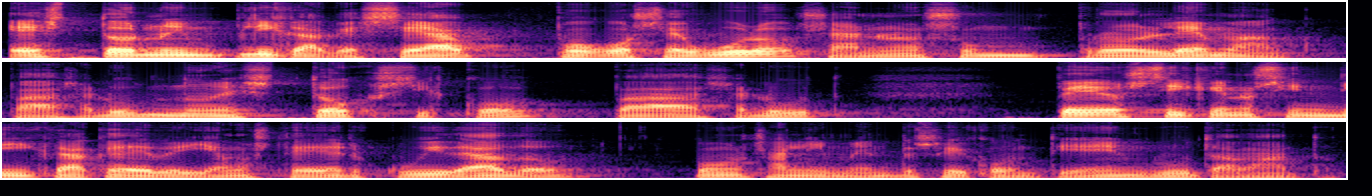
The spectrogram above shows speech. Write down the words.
Esto no implica que sea poco seguro, o sea, no es un problema para salud, no es tóxico para salud, pero sí que nos indica que deberíamos tener cuidado con los alimentos que contienen glutamato.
